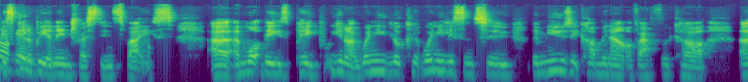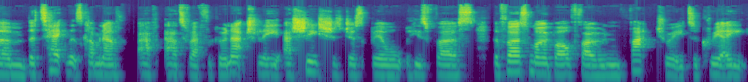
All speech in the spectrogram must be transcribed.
it's going to be an interesting space. Uh, and what these people, you know, when you look at when you listen to the music coming out of Africa, um, the tech that's coming out out of Africa, and actually Ashish has just built his first the first mobile phone factory to create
